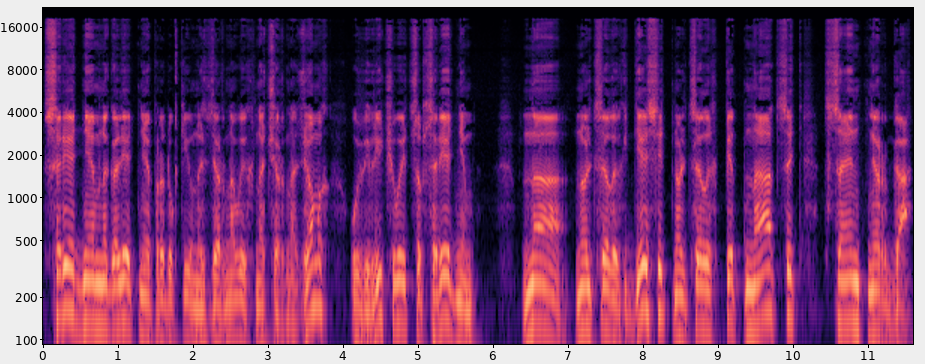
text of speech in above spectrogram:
средняя многолетняя продуктивность зерновых на черноземах увеличивается в среднем на 0,10-0,15 центнер га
